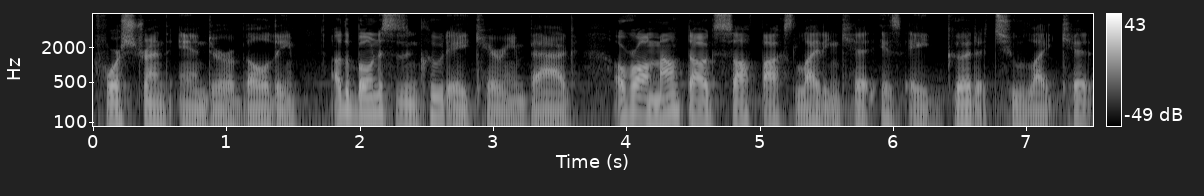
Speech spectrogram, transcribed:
for strength and durability. Other bonuses include a carrying bag. Overall, Mountdog's softbox lighting kit is a good two light kit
